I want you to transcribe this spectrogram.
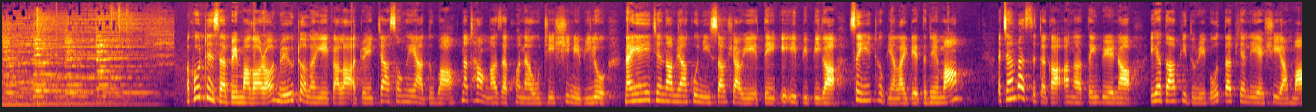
။ အခုတင်ဆက်ပေးမှာကတော့နွေဦးတော်လှန်ရေးကာလအတွင်းကြာဆုံးခဲ့ရသူပေါင်း2058ဦးထိရှိနေပြီလို့နိုင်ငံရေးကျင်းသားများကုညီဆောက်ရှောက်ရေးအသင်း AAPP ကစာရင်းထုတ်ပြန်လိုက်တဲ့သတင်းမှာအကြမ်းဖက်စစ်တပ်ကအာဏာသိမ်းပြီးတဲ့နောက်အရသားပြည်သူတွေကိုတပ်ဖြတ်လျက်ရှိရမှာ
